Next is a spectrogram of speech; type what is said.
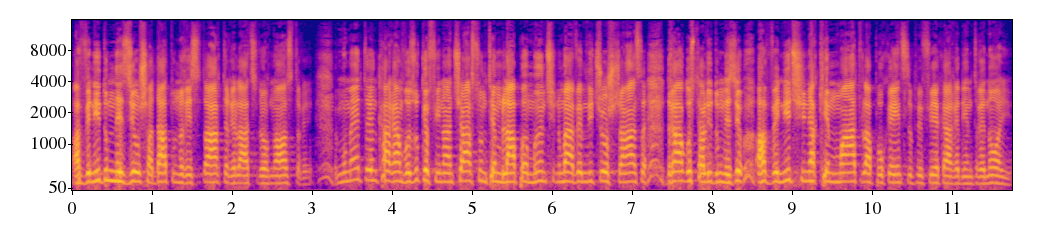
a venit Dumnezeu și a dat un restart relațiilor noastre. În momente în care am văzut că financiar suntem la pământ și nu mai avem nicio șansă, dragostea lui Dumnezeu a venit și ne-a chemat la pocăință pe fiecare dintre noi.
